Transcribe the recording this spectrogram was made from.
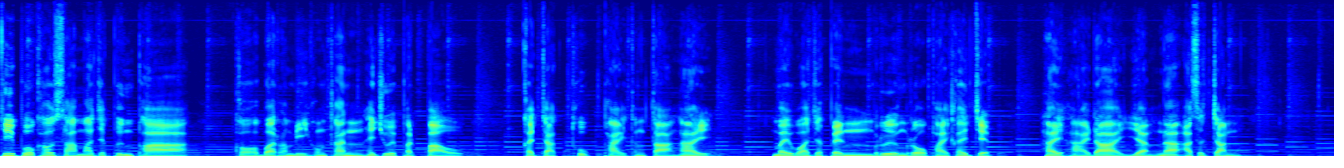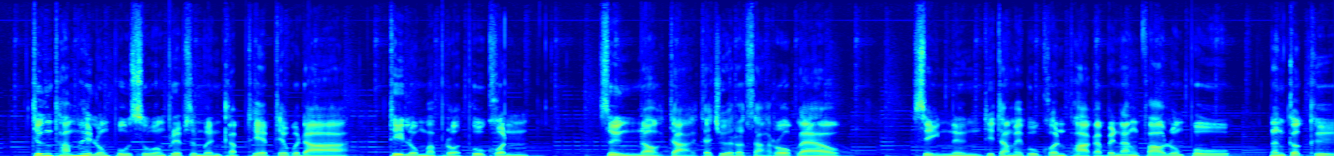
ที่พวกเขาสามารถจะพึ่งพา ขอบารมีของท่านให้ช่วยปัดเป่า ขจัดทุกภัยต่างๆให้ ไม่ว่าจะเป็นเรื่องโรคภัยไข้เจ็บ ให้หายได้อย่างน่าอัศจรรย์จึงทำให้หลวงปู่สวงเปรียบเสมือนกับเทพเทวดาที่ลงมาโปรดผู้คน ซึ่งนอกจากจะช่วยรักษาโรคแล้ว สิ่งหนึ่งที่ทำให้ผู้คนพากันไปนั่งเฝ้าหลวงปู่ นั่นก็คือ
